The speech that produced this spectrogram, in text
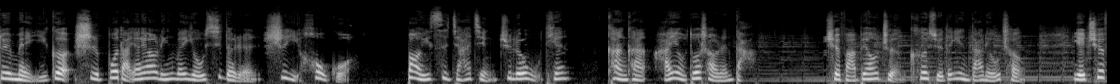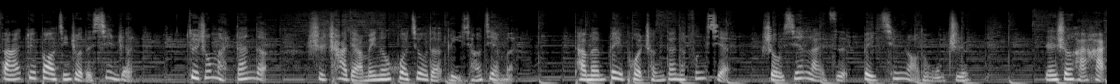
对每一个视拨打幺幺零为游戏的人施以后果，报一次假警拘留五天，看看还有多少人打。缺乏标准科学的应答流程，也缺乏对报警者的信任，最终买单的是差点没能获救的李小姐们。他们被迫承担的风险，首先来自被轻饶的无知。人生海海，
